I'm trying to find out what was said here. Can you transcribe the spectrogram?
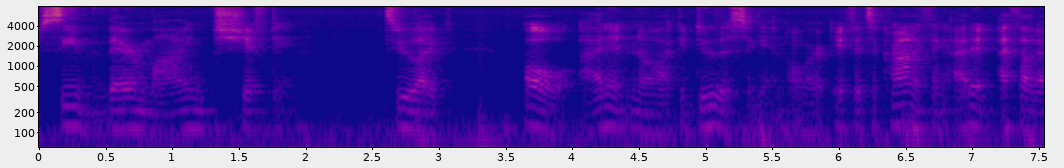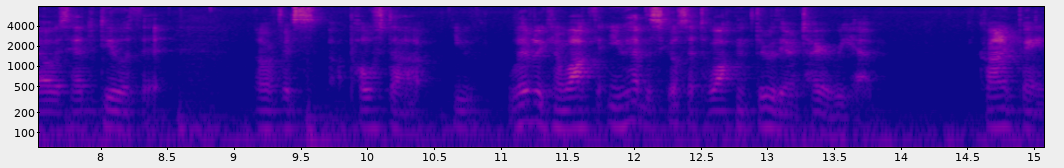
see their mind shifting to like oh i didn't know i could do this again or if it's a chronic thing i didn't i thought i always had to deal with it. Or if it's a post-op you literally can walk you have the skill set to walk them through their entire rehab. Chronic pain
